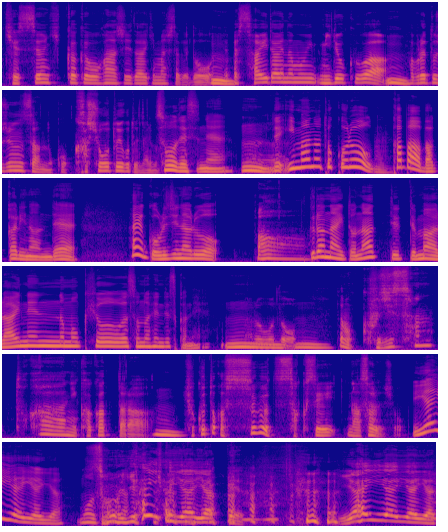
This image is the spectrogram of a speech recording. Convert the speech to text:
結成のきっかけをお話しいただきましたけど、うん。やっぱり最大の魅力は、うん。タブレット潤さんのこう歌唱ということになります。そうですね、うん、ではい今のところんカバーばっかりなんで、早くオリジナルを作らないとなって言ってまあ来年の目標はその辺ですかね。うん。なるほど。うん。でも久慈さんとかにかかったら、うん。曲とかすぐ作成なさるでしょ？いやいやいやいやもうそんな。いやいやいやいやって。いやいやいやいやっ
